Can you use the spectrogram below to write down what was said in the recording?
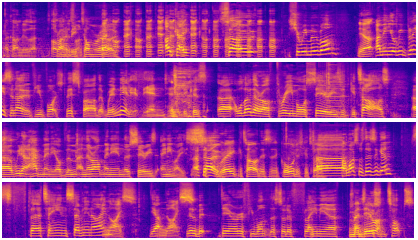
I can't do that. Not Trying to be Tom one. Morello. Okay, so should we move on? Yeah. I mean, you'll be pleased to know if you've watched this far that we're nearly at the end here because uh, although there are three more series of guitars, uh, we don't have many of them and there aren't many in those series anyway. That's so, a great guitar. This is a gorgeous guitar. Uh, How much was this again? 1379. Nice. Yeah, Nice. A little bit dearer if you want the sort of flamier, translucent tops.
